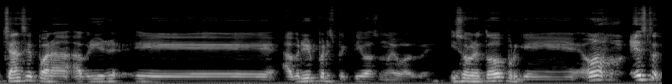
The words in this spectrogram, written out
Chance para abrir, eh, abrir perspectivas nuevas, güey. Y sobre todo porque... oh, esto,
